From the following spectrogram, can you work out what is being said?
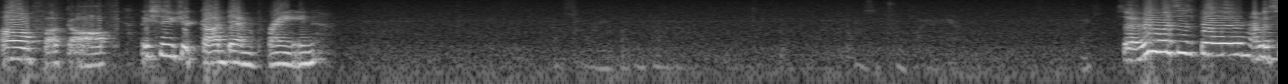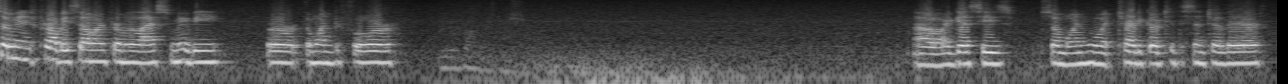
Oh fuck off. At least use your goddamn brain. So who was his brother? I'm assuming it's probably someone from the last movie, or the one before. Oh, I guess he's someone who went try to go to the center of the earth.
